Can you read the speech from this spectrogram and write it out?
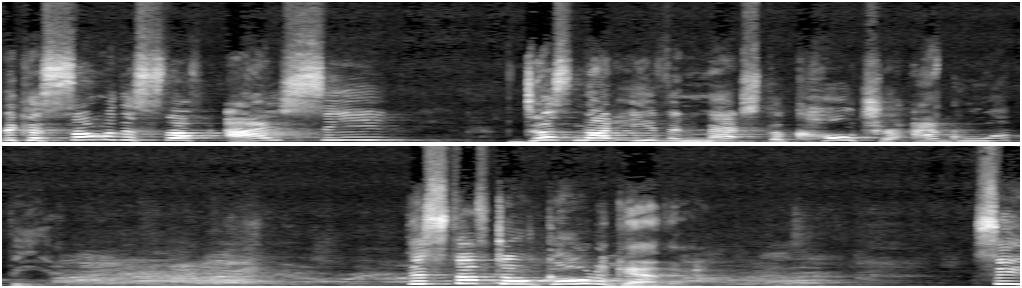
Because some of the stuff I see does not even match the culture I grew up in. This stuff don't go together. See,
